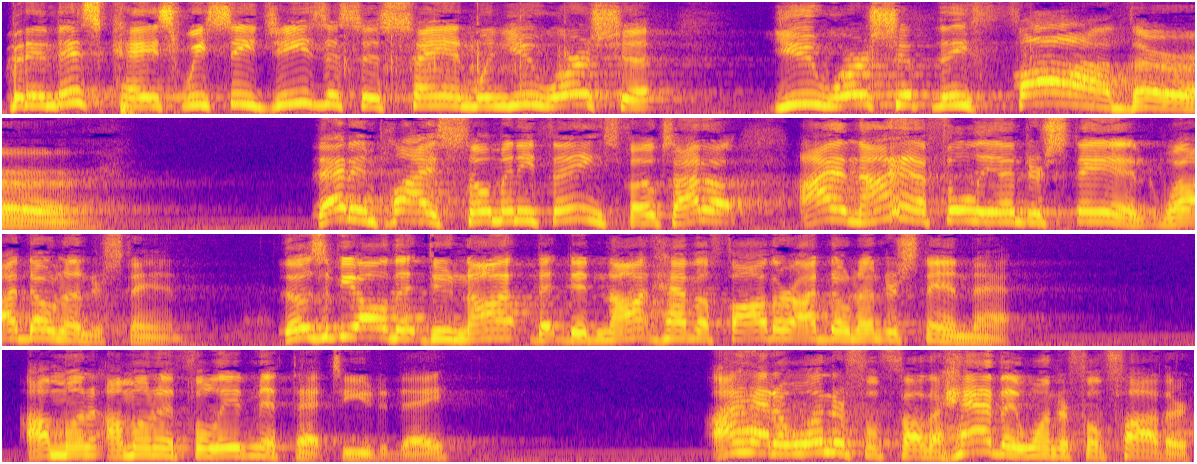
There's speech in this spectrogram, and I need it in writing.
But in this case, we see Jesus is saying when you worship, you worship the Father. That implies so many things, folks. I don't, I, and I fully understand. Well, I don't understand. Those of y'all that do not, that did not have a father, I don't understand that. I'm gonna, I'm gonna fully admit that to you today. I had a wonderful father, have a wonderful father.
